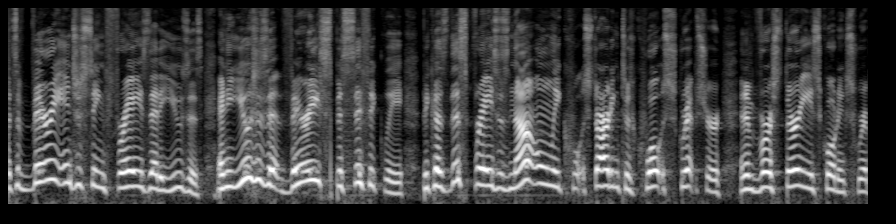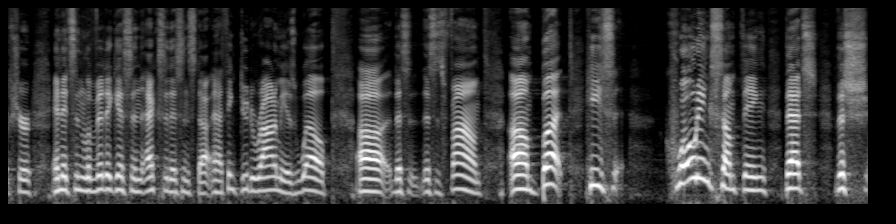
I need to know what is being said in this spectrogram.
That's a very interesting phrase that he uses. And he uses it very specifically because this phrase is not only qu- starting to quote scripture, and in verse 30 he's quoting scripture, and it's in Leviticus and Exodus and stuff, and I think Deuteronomy as well. Uh, this, this is found. Um, but he's quoting something that's the sh-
